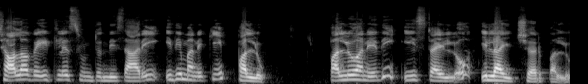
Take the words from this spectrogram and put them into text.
చాలా వెయిట్లెస్ ఉంటుంది శారీ. ఇది మనకి పళ్ళు. పళ్ళు అనేది ఈ స్టైల్లో ఇలా ఇచ్చారు పళ్ళు.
